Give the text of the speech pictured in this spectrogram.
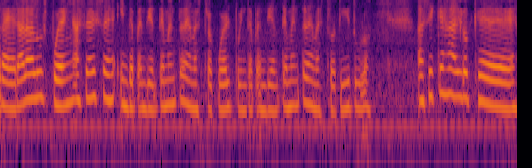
traer a la luz pueden hacerse independientemente de nuestro cuerpo, independientemente de nuestro título. Así que es algo que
